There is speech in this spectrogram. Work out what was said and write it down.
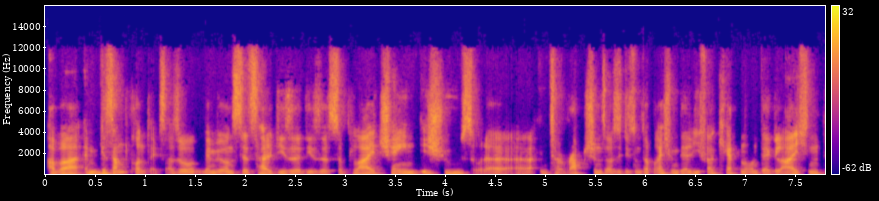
Aber im Gesamtkontext, also wenn wir uns jetzt halt diese, diese Supply Chain Issues oder äh, Interruptions, also diese Unterbrechung der Lieferketten und dergleichen,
